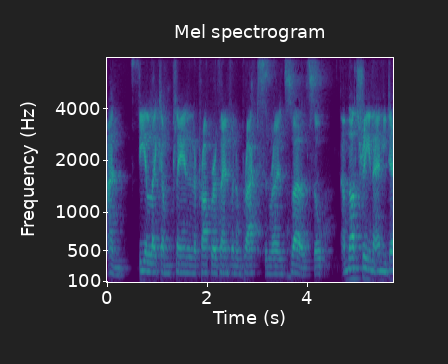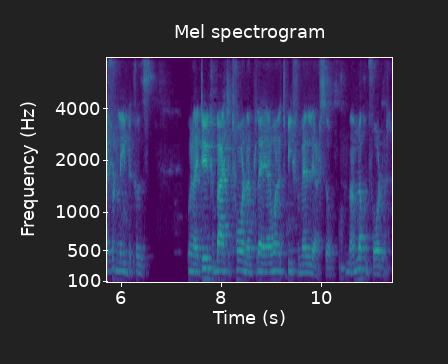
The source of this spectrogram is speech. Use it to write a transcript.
and feel like I'm playing in a proper event when I'm practicing rounds as well. So I'm not treating it any differently because when I do come back to tournament play, I want it to be familiar. So I'm looking forward to it.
